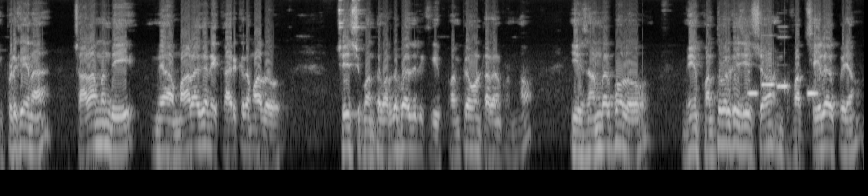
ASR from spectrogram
ఇప్పటికైనా చాలామంది మే- మాలాగానే కార్యక్రమాలు చేసి కొంత వరద బాధితులకి పంపే ఉంటారనుకుంటున్నాం. ఈ సందర్భంలో మేము కొంతవరకే చేసాం ఇంక కొంత చేయలేకపోయాం.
